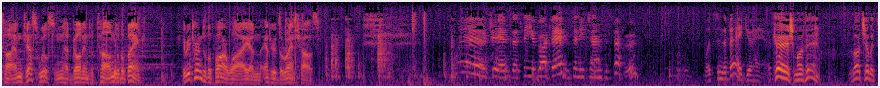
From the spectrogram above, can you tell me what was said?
Meantime, Jess Wilson had gone into town to the bank. He returned to the Bar Y and entered the ranch house. Well, Jess, I see you got back. It's any time for supper. What's in the bag you have? Cash, Martha. Lots of it.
